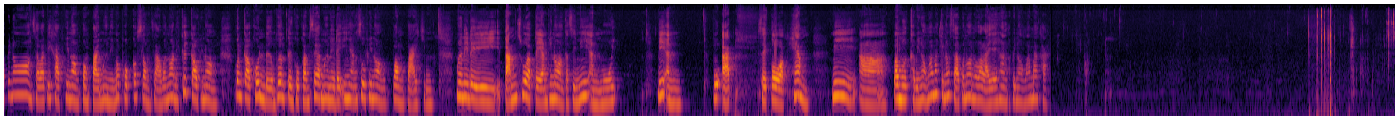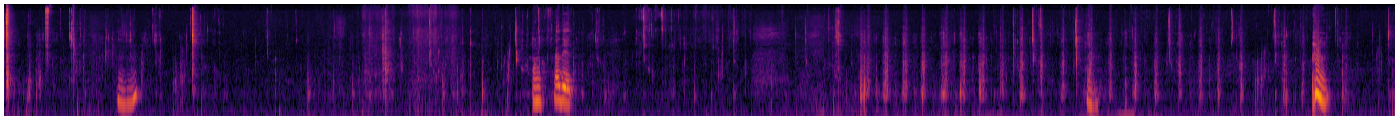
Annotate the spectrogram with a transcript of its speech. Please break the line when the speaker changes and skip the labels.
ค่ะพี่น้อง สวัสดีค่ะพี่น้องปองปลายมือนี้มาพบกับสองสาววานอนนี่คือเก่าพี่น้อง คนเก่าคนเดิมเพิ่มเติมความแซ่บมือในได้อีหยังสู้พี่น้องปองปลายกินมือนี้ได้ตำชั่วแตงพี่น้องก็สิมีอันมูมีอันปูอัด ใส่กรอกแฮมมีอ่าปลาหมึกค่ะพี่น้องมากมากินน้ำสาววานอนว่าหลายยายห่างค่ะพี่น้องมากมากค่ะ อืมอืมแล้วดี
